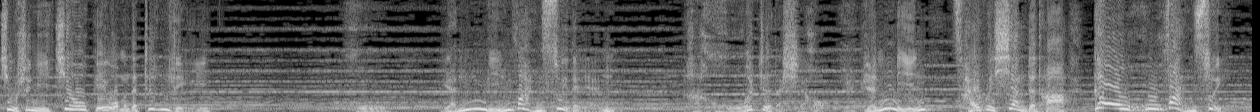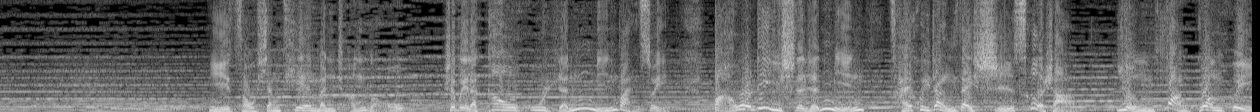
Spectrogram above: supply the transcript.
就是你教给我们的真理。呼！人民万岁的人，他活着的时候，人民才会向着他高呼万岁。你走向天安门城楼，是为了高呼人民万岁，把握历史的人民才会让你在史册上永放光辉。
